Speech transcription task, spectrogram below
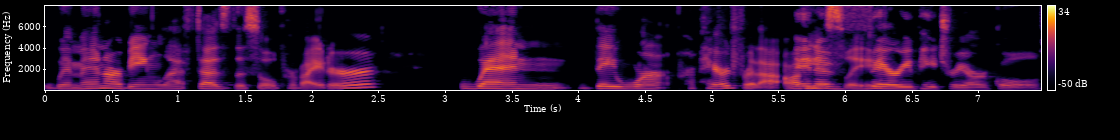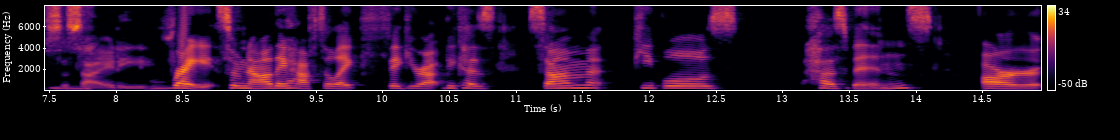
women are being left as the sole provider when they weren't prepared for that obviously in a very patriarchal society right so now they have to like figure out because some people's husbands are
